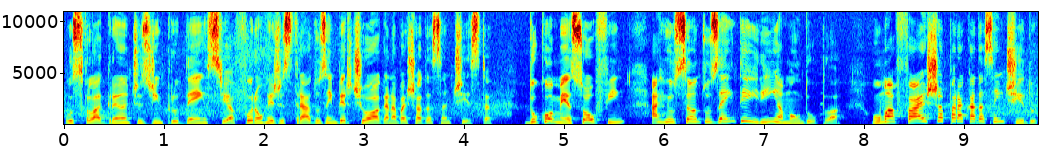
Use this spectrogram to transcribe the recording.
Os flagrantes de imprudência foram registrados em Bertioga, na Baixada Santista. Do começo ao fim, a Rio Santos é inteirinha mão dupla. Uma faixa para cada sentido.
